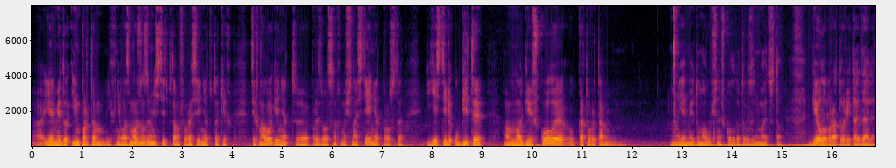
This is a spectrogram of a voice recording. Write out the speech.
А, я имею в виду импортом, их невозможно заместить, потому что в России нет таких технологий, нет э, производственных мощностей, нет просто... Есть или убиты многие школы, которые там, я имею в виду научные школы, которые занимаются там биолабораторией и так далее.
